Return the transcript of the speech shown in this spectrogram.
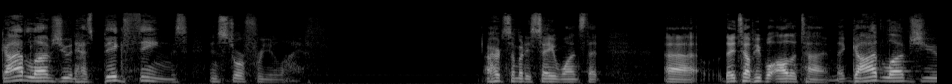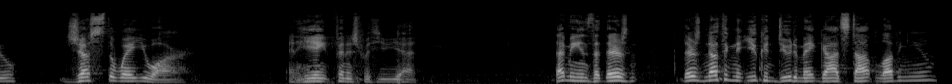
God loves you and has big things in store for your life. I heard somebody say once that uh, they tell people all the time that God loves you just the way you are, and He ain't finished with you yet. That means that there's, there's nothing that you can do to make God stop loving you,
